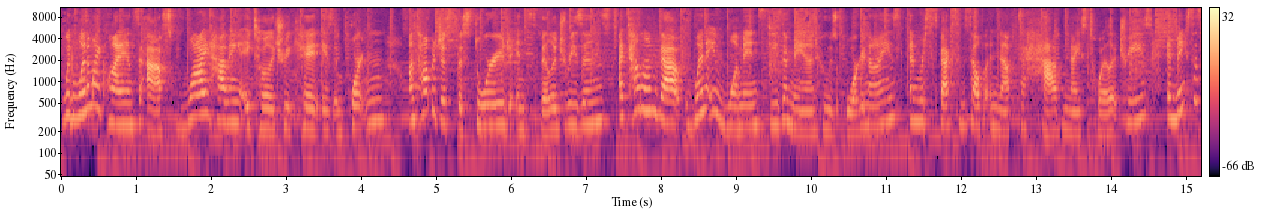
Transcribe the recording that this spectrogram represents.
When one of my clients asked why having a toiletry kit is important, on top of just the storage and spillage reasons, I tell them that when a woman sees a man who is organized and respects himself enough to have nice toiletries, it makes us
